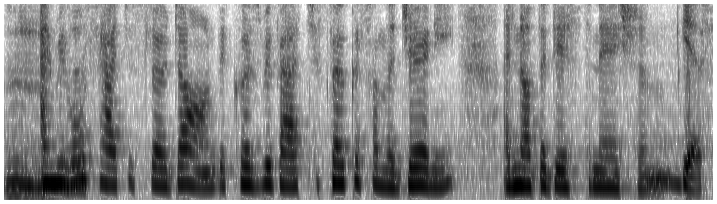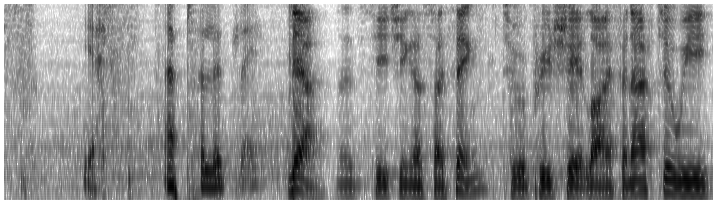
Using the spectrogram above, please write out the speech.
Mm. And we've also had to slow down because we've had to focus on the journey and not the destination. Yes, yes, absolutely. Yeah, it's teaching us, I think, to appreciate life. And after we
